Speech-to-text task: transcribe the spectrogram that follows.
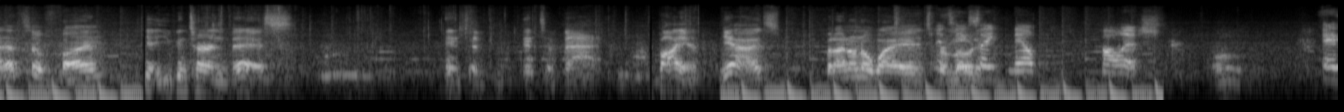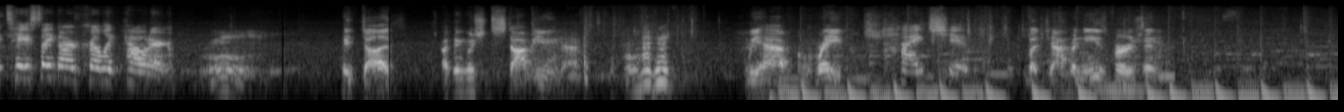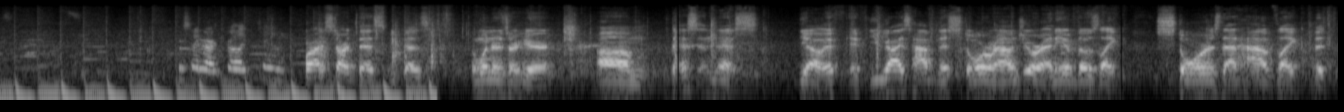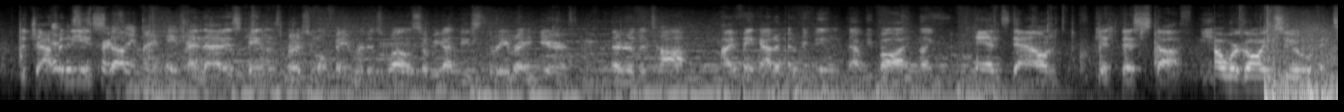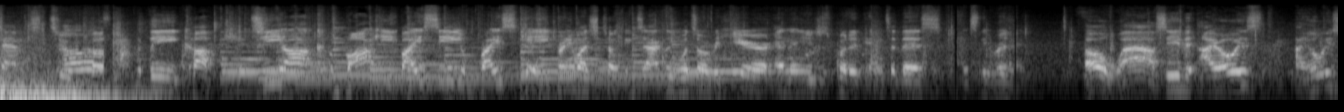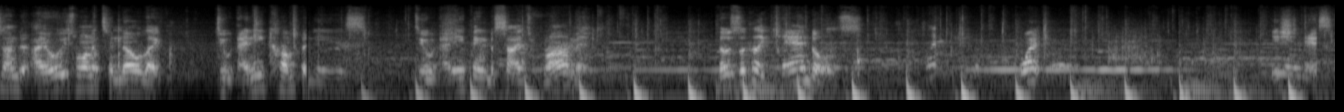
That's so fun. Yeah, you can turn this into into that. Buy it. Yeah, it's. But I don't know why it's promoted. It tastes like nail polish. Mm, It tastes like our acrylic powder. mm. It does. I think we should stop eating that. we have grape, Hi-Chew. but Japanese version. Tastes like our acrylic too. Before I start this, because the winners are here, um, this and this. Yo, if, if you guys have this store around you or any of those like stores that have like the, the Japanese stuff, my favorite. and that is Caitlin's personal favorite as well. So we got these three right here that are the top. I think out of everything that we bought, like hands down, get this stuff. Now we're going to attempt to Oh. cook the cup Tiak Baki spicy rice cake. Pretty much took exactly what's over here, and then you just put it into this. It's the original. Oh wow! See, I always, I always under, I always wanted to know like, do any companies do anything besides ramen? Those look like candles. What? Ish, it's-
